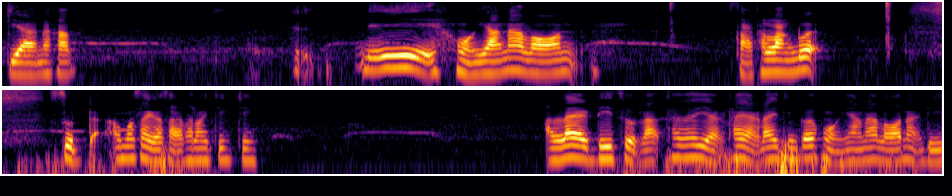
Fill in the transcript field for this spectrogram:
เกียร์นะครับ นี่ห่วงยางหน้าร้อน สายพลังด้วย สุดอะเอามาใส่กับสายพลังจริง ๆ อันแรกดีสุดละถ้าถ้าอยากถ้าอยากได้จริงก็ห่วงยางหน้าร้อนอะดี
